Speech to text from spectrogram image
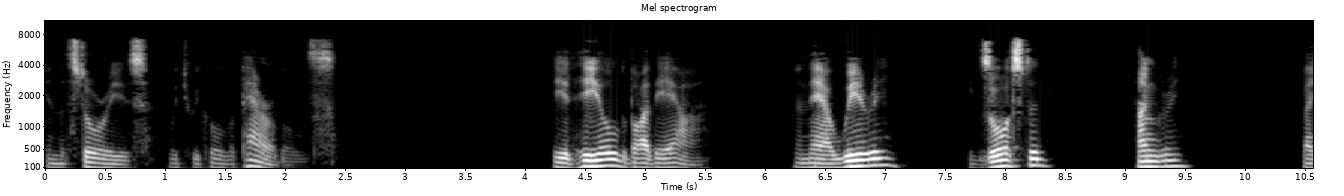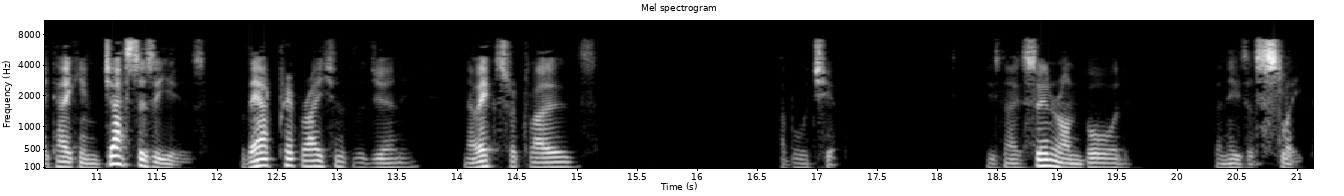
in the stories which we call the parables. He had healed by the hour. And now weary, exhausted, hungry, they take him just as he is, without preparation for the journey, no extra clothes, aboard ship. He's no sooner on board than he's asleep.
